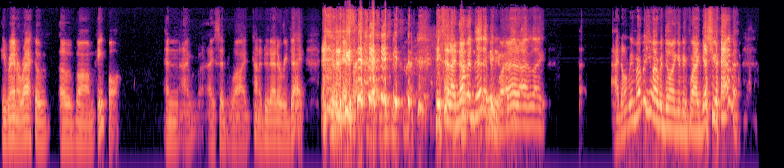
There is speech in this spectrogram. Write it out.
he ran a rack of of um, eight ball. And I, I said, well, I kind of do that every day. he, said, he said, I never did it before. And I'm like, I don't remember you ever doing it before. I guess you haven't,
